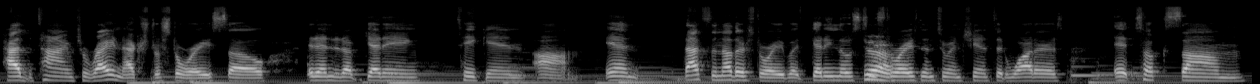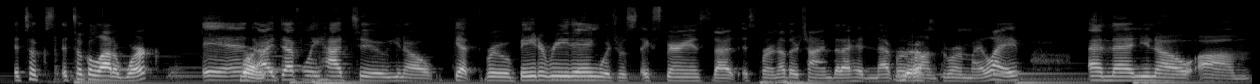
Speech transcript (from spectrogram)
had the time to write an extra story so it ended up getting taken um, and that's another story but getting those two yeah. stories into enchanted waters it took some it took it took a lot of work and right. i definitely had to you know get through beta reading which was experience that is for another time that i had never yes. gone through in my life and then you know um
